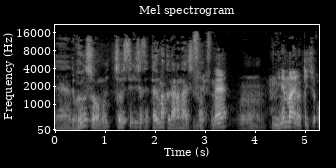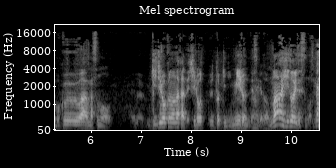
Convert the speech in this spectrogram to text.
だよね。で、文章も一朝一夕じゃ絶対上手くならないしそうでね。すね。うん。2年前の記事とか僕は、まあ、その、議事録の中で拾う時に見るんですけど、まあ、ひどいですもんね。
